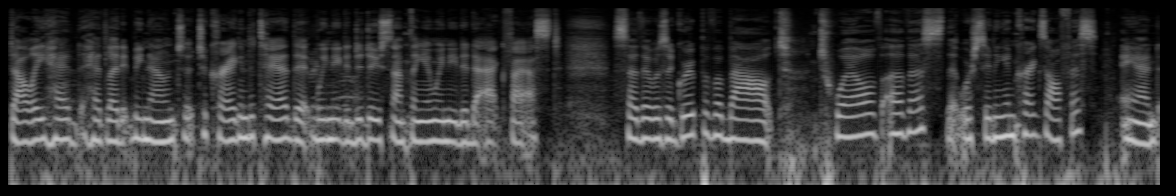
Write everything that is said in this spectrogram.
Dolly had had let it be known to, to Craig and to Ted that we needed to do something and we needed to act fast. So there was a group of about 12 of us that were sitting in Craig's office, and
